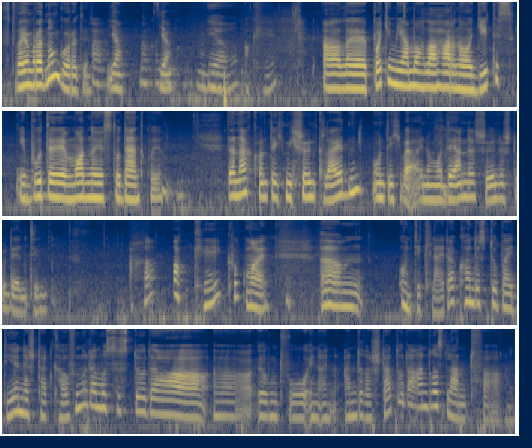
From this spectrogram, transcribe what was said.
в твоем родном городе? Ja. ja. Ja, okay. Але потім я могла гарно одітись і бути модною студенткою. Danach konnte ich mich schön kleiden und ich war eine moderne, schöne Studentin. Aha, okay, guck mal. Ähm, und die Kleider konntest du bei dir in der Stadt kaufen oder musstest du da äh, irgendwo in eine andere Stadt oder anderes Land fahren?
